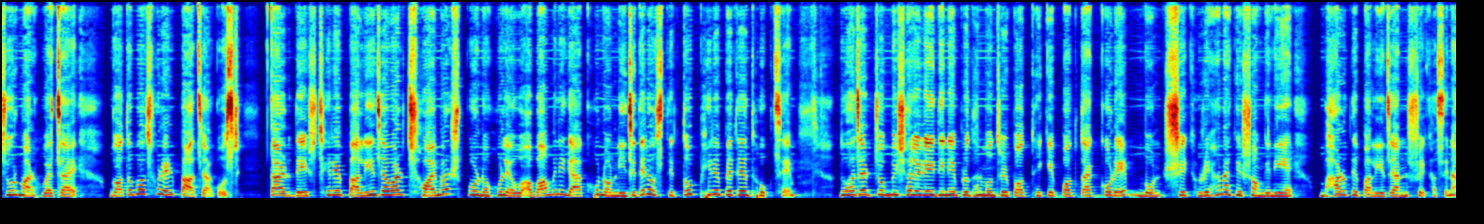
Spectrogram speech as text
চুরমার হয়ে যায় গত বছরের পাঁচ আগস্ট। তার দেশ ছেড়ে পালিয়ে যাওয়ার ছয় মাস পূর্ণ হলেও আওয়ামী লীগ এখনও নিজেদের অস্তিত্ব ফিরে পেতে ধুঁকছে। দু হাজার চব্বিশ সালের এই দিনে প্রধানমন্ত্রীর পদ থেকে পদত্যাগ করে বোন শেখ রেহানাকে সঙ্গে নিয়ে ভারতে পালিয়ে যান শেখ হাসিনা।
